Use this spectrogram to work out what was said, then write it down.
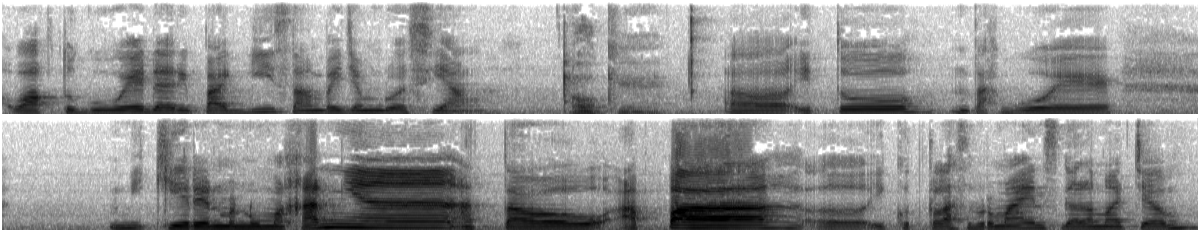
waktu gue dari pagi sampai jam 2 siang oke eh, itu entah gue mikirin menu makannya atau apa eh, ikut kelas bermain segala macam.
